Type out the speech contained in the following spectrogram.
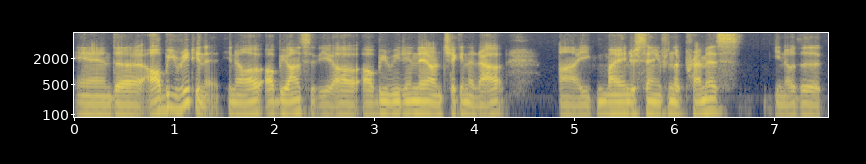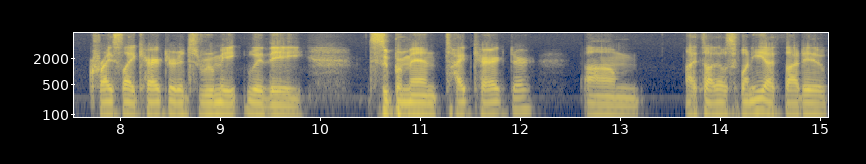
And uh, I'll be reading it. You know, I'll, I'll be honest with you. I'll, I'll be reading it I'm checking it out. Uh, my understanding from the premise, you know the Christ-like character that's roommate with a Superman type character. Um, I thought that was funny. I thought it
